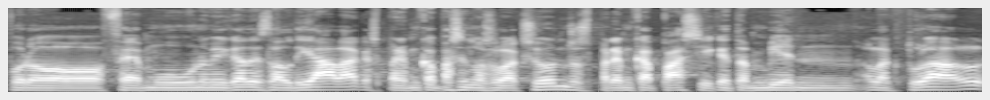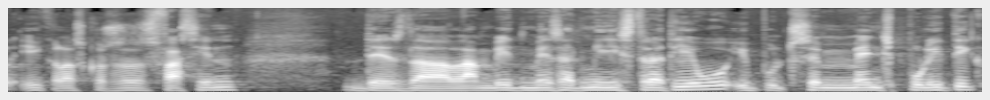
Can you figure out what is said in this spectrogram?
però fem-ho una mica des del diàleg, esperem que passin les eleccions, esperem que passi aquest ambient electoral i que les coses es facin des de l'àmbit més administratiu i potser menys polític,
